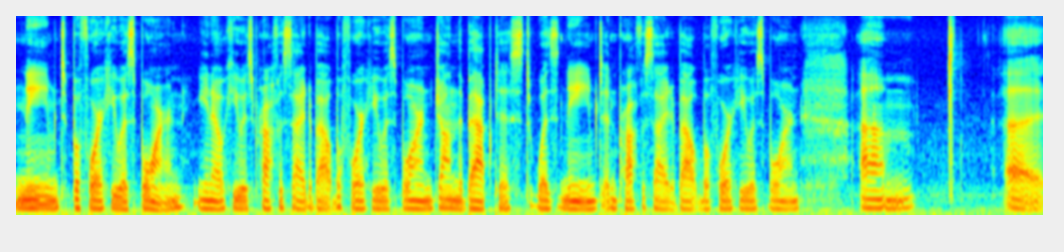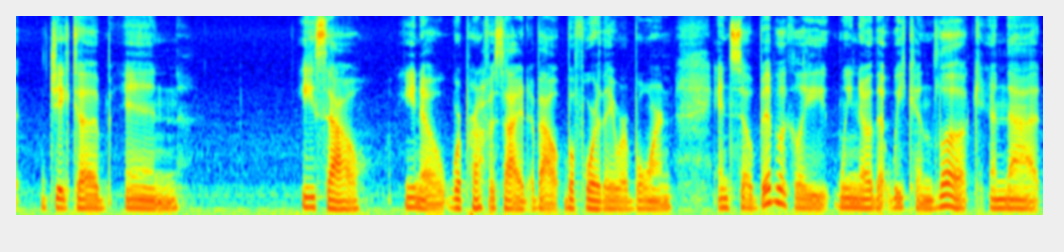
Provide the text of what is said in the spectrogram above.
named before he was born. You know, he was prophesied about before he was born. John the Baptist was named and prophesied about before he was born. Um, uh, Jacob and Esau you know, were prophesied about before they were born. And so biblically, we know that we can look and that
